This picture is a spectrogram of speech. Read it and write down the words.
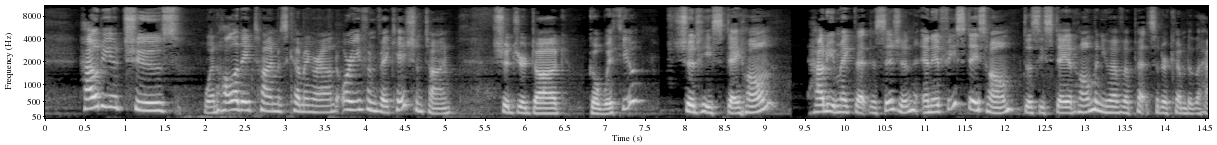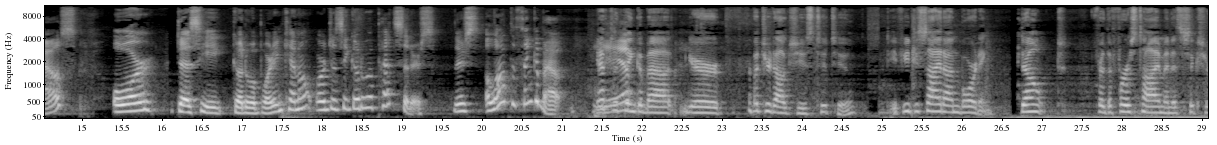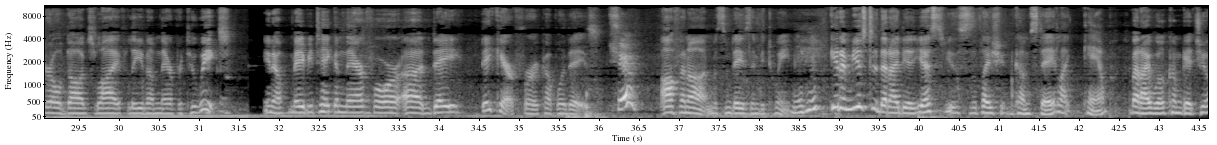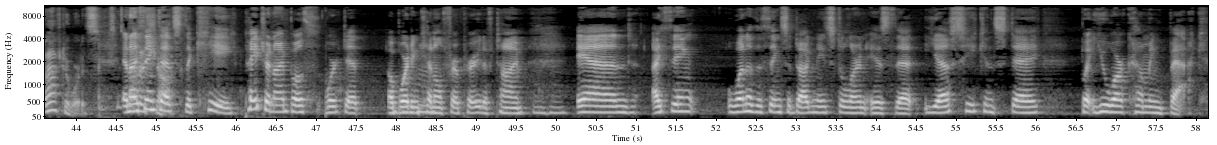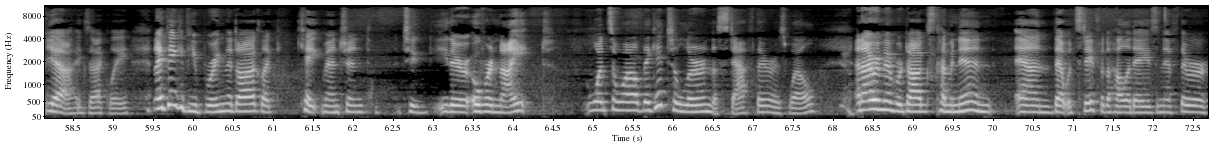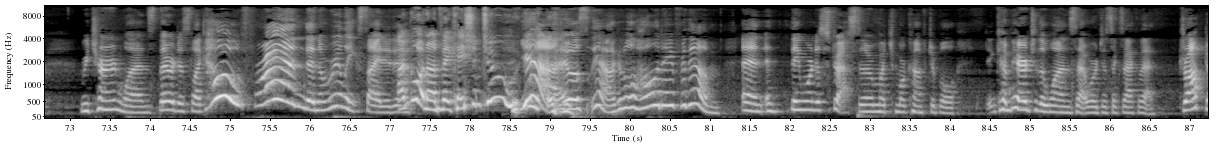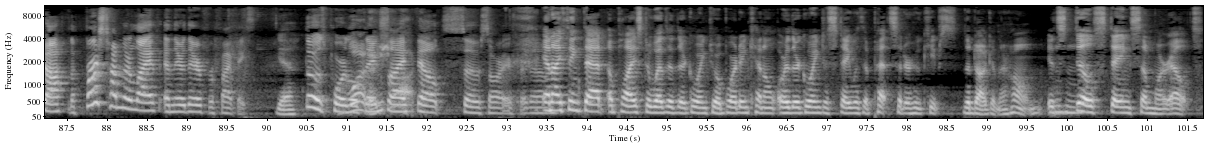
how do you choose when holiday time is coming around or even vacation time? Should your dog go with you? Should he stay home? How do you make that decision? And if he stays home, does he stay at home and you have a pet sitter come to the house? Or does he go to a boarding kennel or does he go to a pet sitter's? There's a lot to think about. You have to Yep. think about your what your dog's used to too. If you decide on boarding, don't for the first time in a six-year-old dog's life leave him there for two weeks. You know, maybe take him there for a day daycare for a couple of days, Sure. off and on, with some days in between. Mm-hmm. Get him used to that idea. Yes, you- this is a place you can come stay, like camp, but I will come get you afterwards. It's And I not a think shock. that's the key. Petra and I both worked at a boarding mm-hmm. kennel for a period of time. Mm-hmm. And I think one of the things a dog needs to learn is that yes, he can stay, but you are coming back. Yeah, exactly. And I think if you bring the dog, like Kate mentioned, to either overnight once in a while, they get to learn the staff there as well. And I remember dogs coming in and that would stay for the holidays. And if there were return ones, they were just like, "Oh, friend!" and they're really excited. And I'm going on vacation too. yeah, it was yeah like a little holiday for them, and and they weren't as stressed. They were much more comfortable compared to the ones that were just exactly that dropped off the first time in their life, and they're there for five days. Yeah. Those poor little What things. I felt so sorry for them. And I think that applies to whether they're going to a boarding kennel or they're going to stay with a pet sitter who keeps the dog in their home. It's mm-hmm. still staying somewhere else.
